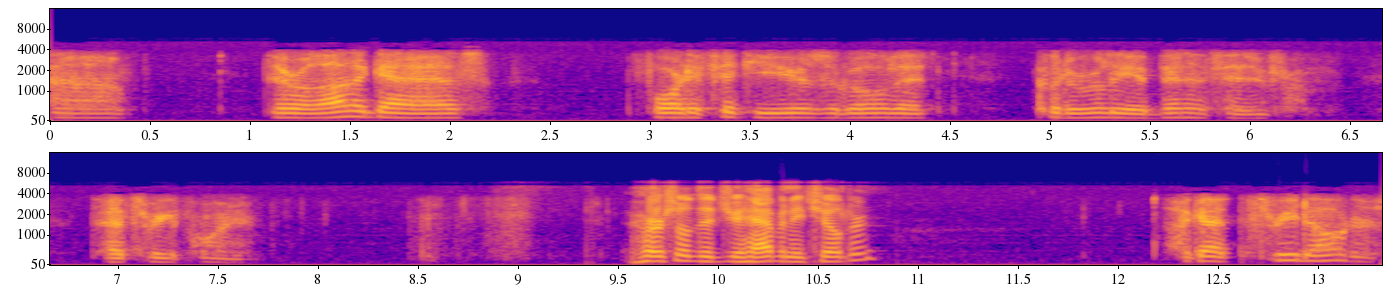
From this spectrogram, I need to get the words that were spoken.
uh, there are a lot of guys 40, 50 years ago that could have really have benefited from that three pointer. Herschell, did you have any children? I got three daughters.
